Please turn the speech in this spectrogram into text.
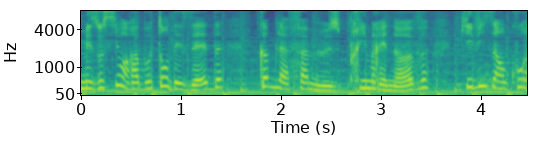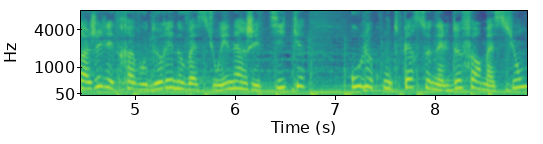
mais aussi en rabotant des aides, comme la fameuse prime rénove, qui vise à encourager les travaux de rénovation énergétique ou le compte personnel de formation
